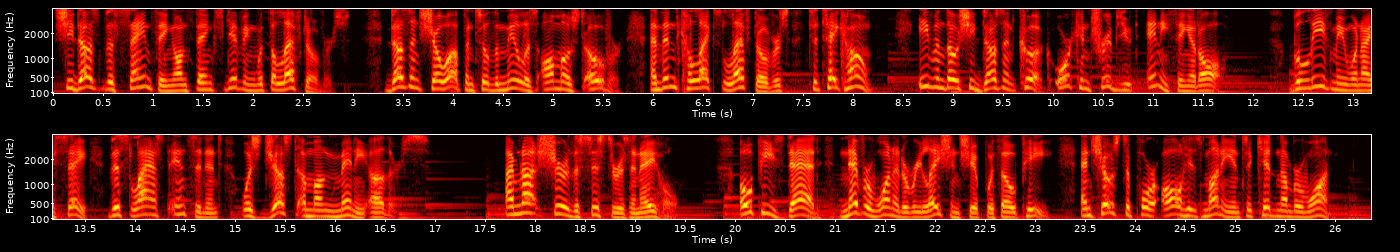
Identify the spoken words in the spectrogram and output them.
She does the same thing on Thanksgiving with the leftovers. Doesn't show up until the meal is almost over and then collects leftovers to take home, even though she doesn't cook or contribute anything at all. Believe me when I say this last incident was just among many others. I'm not sure the sister is an a hole. OP's dad never wanted a relationship with OP and chose to pour all his money into kid number one.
